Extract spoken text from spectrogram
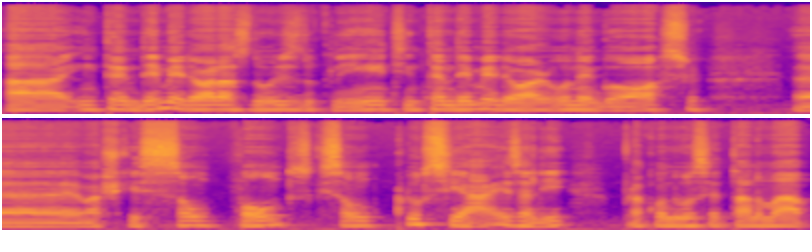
a, a entender melhor as dores do cliente, entender melhor o negócio. Uh, eu acho que são pontos que são cruciais ali para quando você está numa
